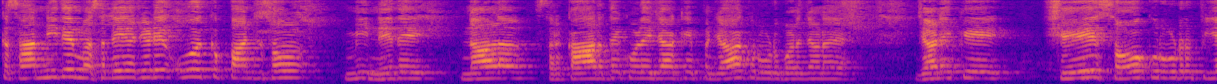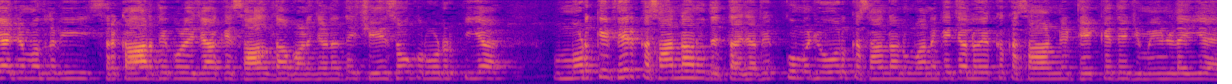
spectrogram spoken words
ਕਿਸਾਨੀ ਦੇ ਮਸਲੇ ਆ ਜਿਹੜੇ, ਉਹ ਇੱਕ 500 ਮਹੀਨੇ ਦੇ ਨਾਲ ਸਰਕਾਰ ਦੇ ਕੋਲੇ ਜਾ ਕੇ 50 ਕਰੋੜ ਬਣ ਜਾਣਾ ਹੈ। ਜਾਣੀ ਕਿ 600 ਕਰੋੜ ਰੁਪਈਆ ਜੇ ਮਤਲਬ ਵੀ ਸਰਕਾਰ ਦੇ ਕੋਲੇ ਜਾ ਕੇ ਸਾਲ ਦਾ ਬਣ ਜਾਣਾ, ਤੇ 600 ਕਰੋੜ ਰੁਪਈਆ ਉਹ ਮੁੜ ਕੇ ਫਿਰ ਕਿਸਾਨਾਂ ਨੂੰ ਦਿੱਤਾ ਜਾਵੇ। ਕਮਜ਼ੋਰ ਕਿਸਾਨਾਂ ਨੂੰ ਮੰਨ ਕੇ ਚਲੋ ਇੱਕ ਕਿਸਾਨ ਨੇ ਠੇਕੇ ਤੇ ਜ਼ਮੀਨ ਲਈ ਹੈ,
